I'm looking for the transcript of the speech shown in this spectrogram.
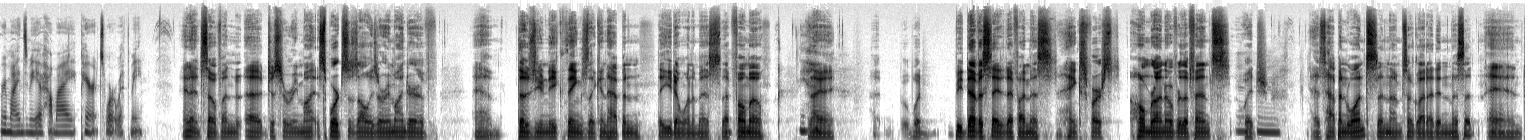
reminds me of how my parents were with me. And it's so fun. Uh, just to remind, sports is always a reminder of um, those unique things that can happen that you don't want to miss. That FOMO. And I uh, would be devastated if I missed Hank's first home run over the fence, which Mhm. has happened once, and I'm so glad I didn't miss it. And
